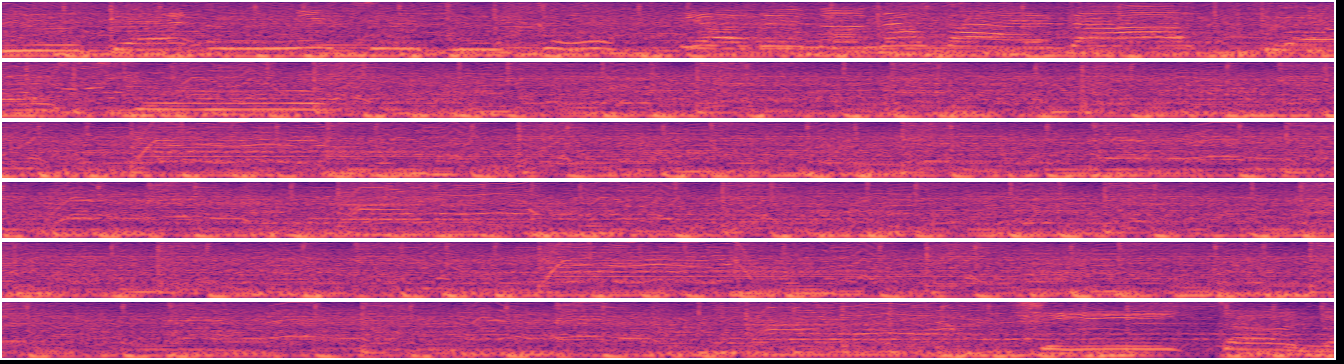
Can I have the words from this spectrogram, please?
無限に続く夜の中へだ Bless you 人の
